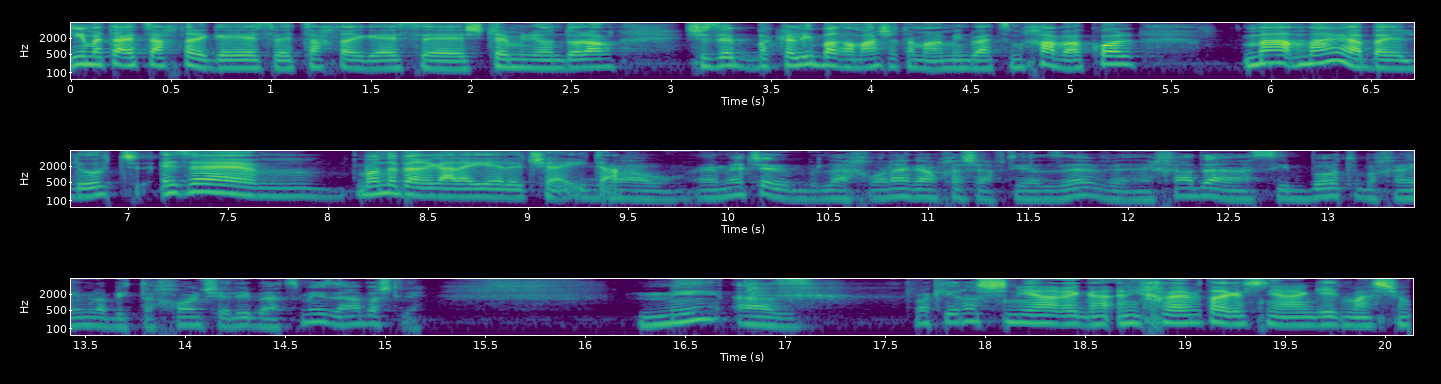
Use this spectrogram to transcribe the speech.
אם אתה הצלחת לגייס והצלחת לגייס אה, שתי מיליון דולר, שזה בכללי ברמה שאתה מאמין בעצמך והכל, מה מה היה בילדות? איזה, בוא נדבר רגע על הילד שהיית. וואו, האמת שלאחרונה גם חשבתי על זה, ואחד הסיבות בחיים לביטחון שלי בעצמי זה אבא שלי. מי אז? מכירה? שנייה, רגע, אני חייבת רגע שנייה להגיד משהו.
